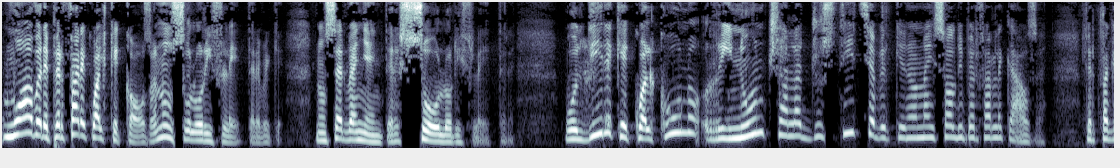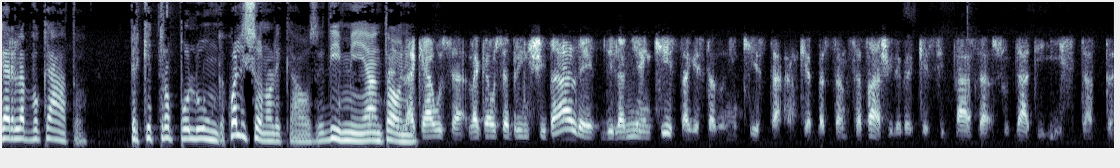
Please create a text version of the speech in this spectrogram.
muovere per fare qualche cosa, non solo riflettere, perché non serve a niente, solo riflettere. Vuol dire che qualcuno rinuncia alla giustizia perché non ha i soldi per fare le cause, per pagare l'avvocato perché è troppo lunga. Quali sono le cause? Dimmi Antonio. La causa, la causa, principale della mia inchiesta, che è stata un'inchiesta anche abbastanza facile perché si basa su dati Istat,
